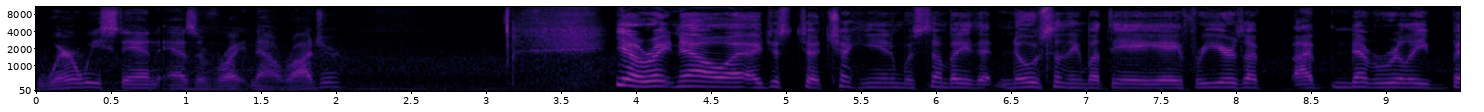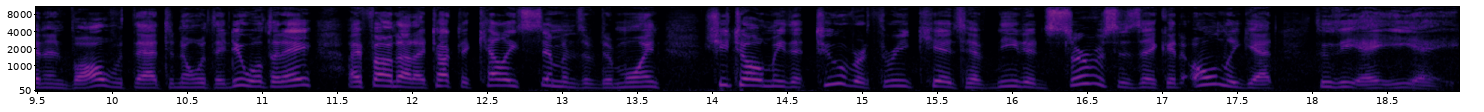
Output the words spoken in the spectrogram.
where we stand as of right now. Roger? Yeah, right now I just uh, checking in with somebody that knows something about the AEA. For years, I've I've never really been involved with that to know what they do. Well, today I found out. I talked to Kelly Simmons of Des Moines. She told me that two of her three kids have needed services they could only get through the AEA.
